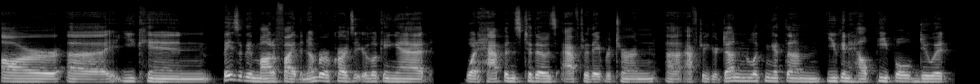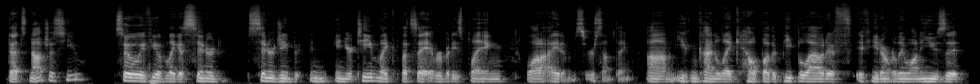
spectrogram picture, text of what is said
are uh, you can basically modify the number of cards that you're looking at, what happens to those after they return, uh, after you're done looking at them. You can help people do it that's not just you. So if you have like a synergy synergy in, in your team, like let's say everybody's playing a lot of items or something, um, you can kind of like help other people out if if you don't really want to use it.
